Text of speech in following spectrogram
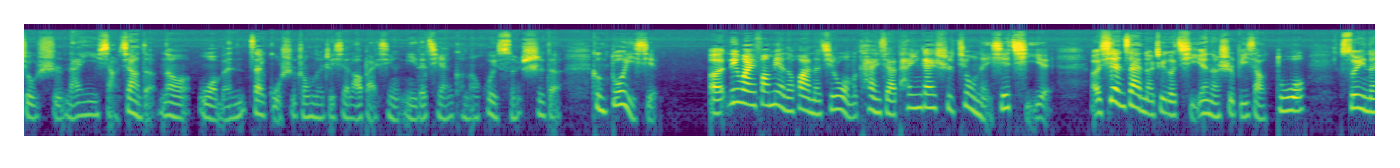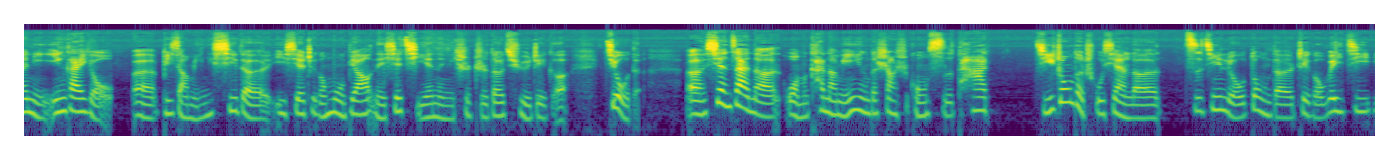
就是难以想象的。那我们在股市中的这些老百姓，你的钱可能会损失的更多一些。呃，另外一方面的话呢，其实我们看一下，它应该是救哪些企业？呃，现在呢，这个企业呢是比较多，所以呢，你应该有呃比较明晰的一些这个目标，哪些企业呢你是值得去这个救的？呃，现在呢，我们看到民营的上市公司，它集中的出现了资金流动的这个危机，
